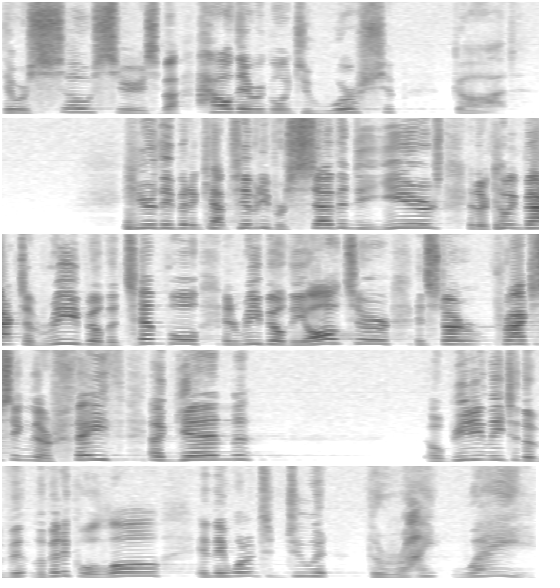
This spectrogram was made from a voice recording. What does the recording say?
They were so serious about how they were going to worship God. Here they've been in captivity for 70 years, and they're coming back to rebuild the temple and rebuild the altar and start practicing their faith again, obediently to the Levitical law, and they wanted to do it the right way.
